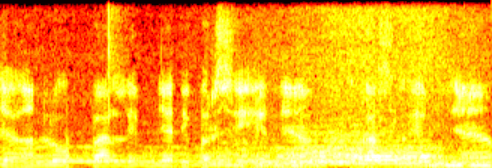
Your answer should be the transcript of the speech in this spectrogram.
jangan lupa lemnya dibersihin ya bekas lemnya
